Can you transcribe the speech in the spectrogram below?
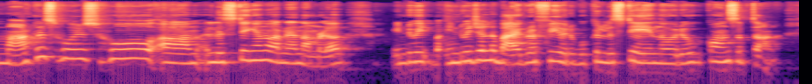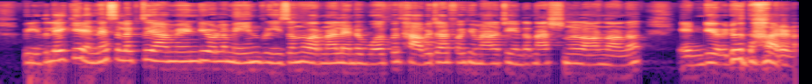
മാർക്കസ് ഹൂയിസ് ഹൂ ലിസ്റ്റിംഗ് എന്ന് പറഞ്ഞാൽ നമ്മൾ ഇൻഡിവി ഇൻഡിവിജ്വലിന്റെ ബയോഗ്രഫി ഒരു ബുക്കിൽ ലിസ്റ്റ് ചെയ്യുന്ന ഒരു കോൺസെപ്റ്റ് ആണ്. അപ്പൊ ഇതിലേക്ക് എന്നെ സെലക്ട് ചെയ്യാൻ വേണ്ടിയുള്ള മെയിൻ റീസൺ എന്ന് പറഞ്ഞാൽ എന്റെ work with Habitat for Humanity International ആണെന്നാണ് എന്റെ ഒരു ധാരണ.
